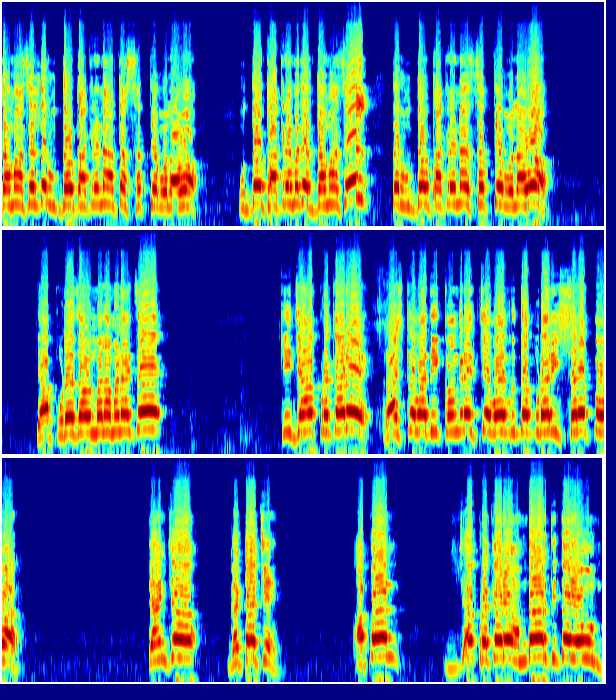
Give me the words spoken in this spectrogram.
दम असेल तर उद्धव ठाकरेनं आता सत्य बोलावं. उद्धव ठाकरेमध्ये दम असेल तर उद्धव ठाकरेनं सत्य बोलावं. त्या पुढे जाऊन मला म्हणायचंय की ज्या प्रकारे राष्ट्रवादी काँग्रेसचे वयवृद्ध पुढारी शरद पवार त्यांच्या गटाचे आपण ज्या प्रकारे आमदार तिथं येऊन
